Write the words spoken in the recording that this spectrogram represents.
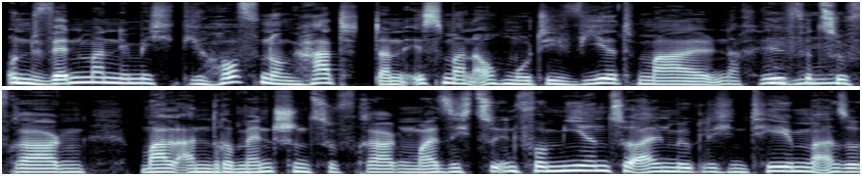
Und wenn man nämlich die Hoffnung hat, dann ist man auch motiviert, mal nach Hilfe mhm. zu fragen, mal andere Menschen zu fragen, mal sich zu informieren zu allen möglichen Themen. Also,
